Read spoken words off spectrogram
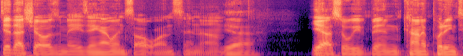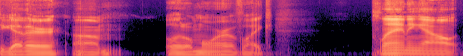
did that show it was amazing. I went and saw it once, and um, yeah yeah, so we've been kind of putting together um, a little more of like planning out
